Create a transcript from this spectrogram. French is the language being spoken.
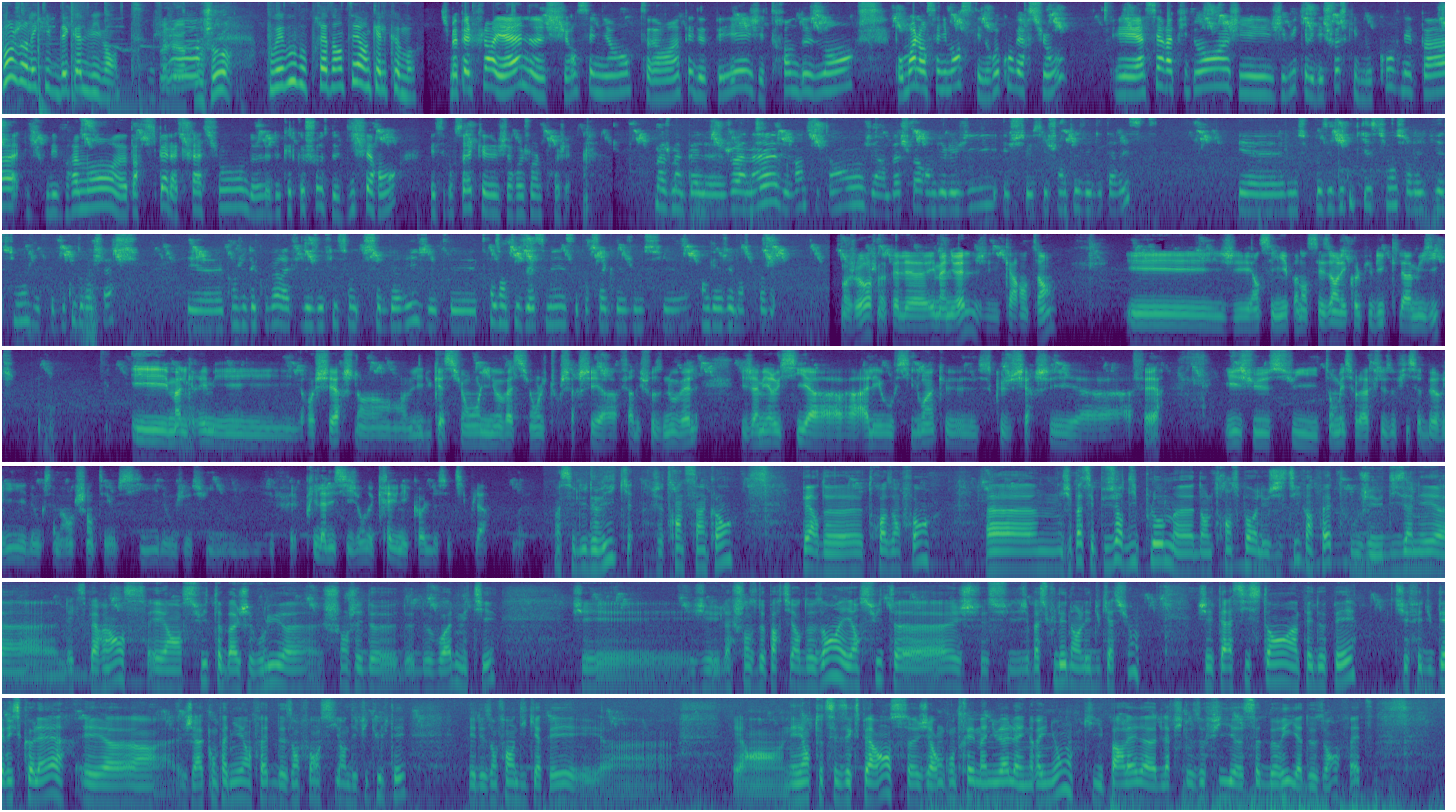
Bonjour l'équipe d'École Vivante. Bonjour. Bonjour. Pouvez-vous vous présenter en quelques mots? Je m'appelle Floriane, je suis enseignante en 1P2P, j'ai 32 ans. Pour moi, l'enseignement, c'était une reconversion. Et assez rapidement, j'ai vu qu'il y avait des choses qui ne me convenaient pas. Et je voulais vraiment euh, participer à la création de, de quelque chose de différent. Et c'est pour ça que j'ai rejoint le projet. Moi, je m'appelle euh, Johanna, j'ai 28 ans, j'ai un bachelor en biologie et je suis aussi chanteuse et guitariste. Et euh, je me suis posé beaucoup de questions sur l'éducation, j'ai fait beaucoup de recherches. Et euh, quand j'ai découvert la philosophie Sudbury, j'ai été très enthousiasmée et c'est pour ça que je me suis engagée dans ce projet. Bonjour, je m'appelle Emmanuel, j'ai 40 ans et j'ai enseigné pendant 16 ans à l'école publique la musique. Et malgré mes recherches dans l'éducation, l'innovation, j'ai toujours cherché à faire des choses nouvelles. J'ai jamais réussi à aller aussi loin que ce que je cherchais à faire. Et je suis tombé sur la philosophie Sudbury et donc ça m'a enchanté aussi. Donc je suis, j'ai pris la décision de créer une école de ce type-là. Moi c'est Ludovic, j'ai 35 ans, père de trois enfants. Euh, j'ai passé plusieurs diplômes dans le transport et logistique en fait, où j'ai eu 10 années euh, d'expérience et ensuite bah, j'ai voulu euh, changer de, voie, de métier. J'ai eu la chance de partir deux ans et ensuite euh, j'ai basculé dans l'éducation. Été assistant un P2P, j'ai fait du périscolaire et euh, j'ai accompagné en fait des enfants aussi en difficulté et des enfants handicapés. Et, euh, et en ayant toutes ces expériences, j'ai rencontré Emmanuel à une réunion qui parlait de la philosophie Sudbury il y a deux ans en fait.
